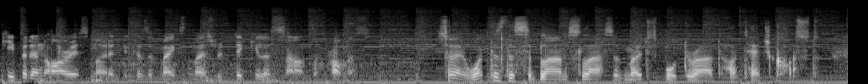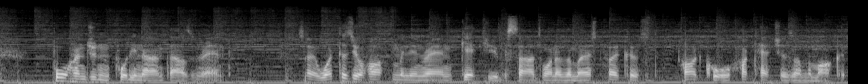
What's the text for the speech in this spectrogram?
Keep it in RS mode because it makes the most ridiculous sounds, I promise. So, what does this sublime slice of motorsport derived hot hatch cost? 449,000 Rand. So, what does your half a million Rand get you besides one of the most focused, hardcore hot hatches on the market?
